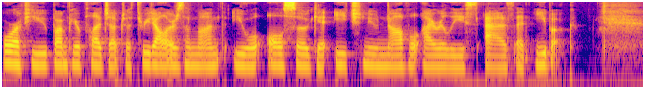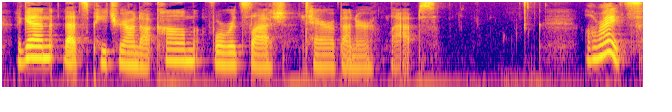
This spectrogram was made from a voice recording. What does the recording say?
Or if you bump your pledge up to $3 a month, you will also get each new novel I release as an ebook. Again, that's patreon.com forward slash Tarah Benner Labs. All right,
